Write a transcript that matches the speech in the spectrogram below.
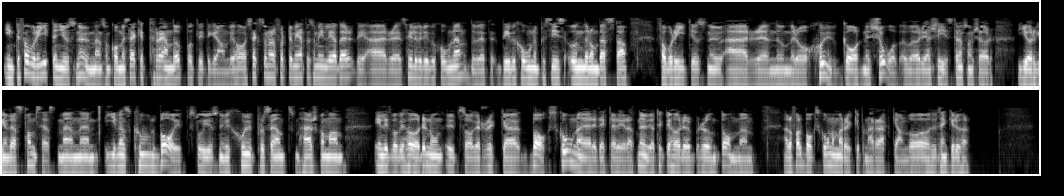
inte favoriten just nu, men som kommer säkert trenda uppåt lite grann. Vi har 1640 meter som inleder. Det är eh, silverdivisionen. Du vet, divisionen precis under de bästa. Favorit just nu är eh, nummer sju, Gardner Shaw, över Örjan Kihlström som kör Jörgen Westholms häst. Men eh, Evens Cool Boy står just nu i 7 procent. Här ska man enligt vad vi hörde någon utsaga rycka bakskorna är det deklarerat nu. Jag tyckte jag hörde runt om men i alla fall bakskorna man rycker på den här rackaren. Vad, hur tänker du här?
